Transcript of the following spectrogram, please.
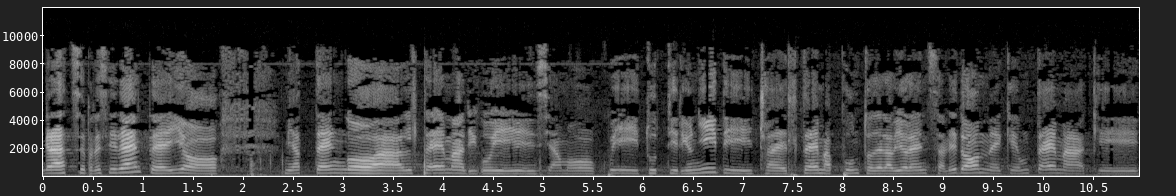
Grazie Presidente, io mi attengo al tema di cui siamo qui tutti riuniti, cioè il tema appunto della violenza alle donne, che è un tema che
